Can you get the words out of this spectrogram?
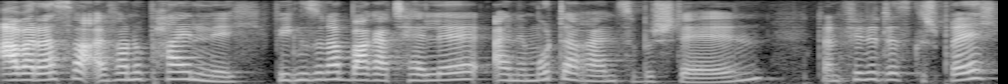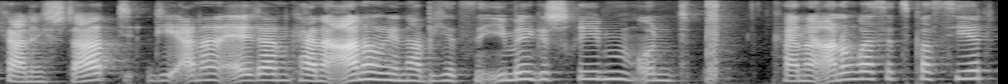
Aber das war einfach nur peinlich, wegen so einer Bagatelle eine Mutter reinzubestellen. Dann findet das Gespräch gar nicht statt. Die anderen Eltern, keine Ahnung, denen habe ich jetzt eine E-Mail geschrieben und keine Ahnung, was jetzt passiert.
